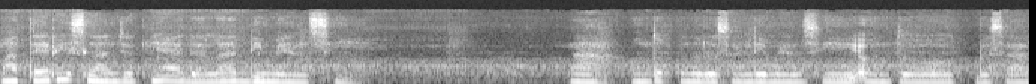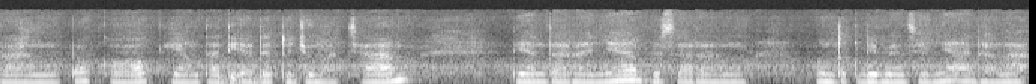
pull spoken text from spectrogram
Materi selanjutnya adalah dimensi. Nah, untuk penulisan dimensi untuk besaran pokok yang tadi ada tujuh macam, di antaranya besaran untuk dimensinya adalah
